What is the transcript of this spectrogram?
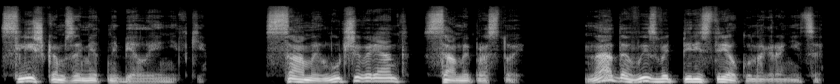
Слишком заметны белые нитки. Самый лучший вариант – самый простой. Надо вызвать перестрелку на границе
